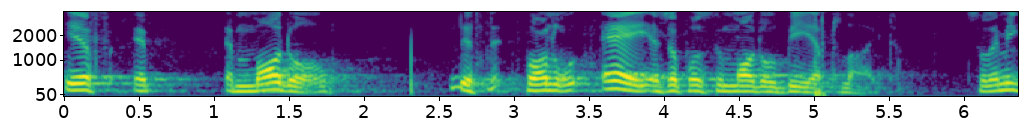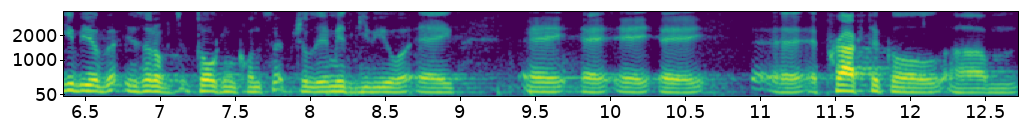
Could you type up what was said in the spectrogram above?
if a, a, model, if model A as opposed to model B applied? So let me give you, a, instead of talking conceptually, let me give you a, a, a, a a, practical, um,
